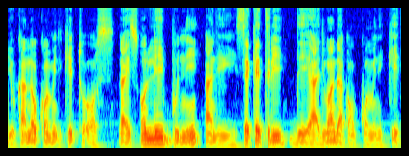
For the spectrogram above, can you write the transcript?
you cannot communicate to us. That is only Buni and the secretary, they are the one that can communicate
